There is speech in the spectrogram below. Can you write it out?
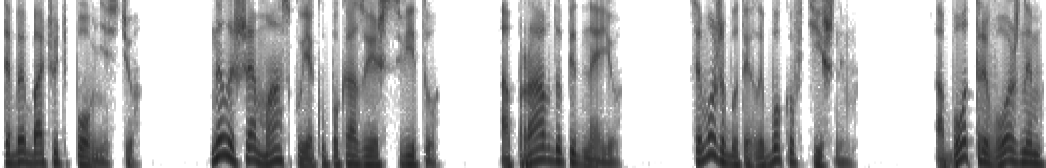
тебе бачать повністю. Не лише маску, яку показуєш світу, а правду під нею. Це може бути глибоко втішним або тривожним,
